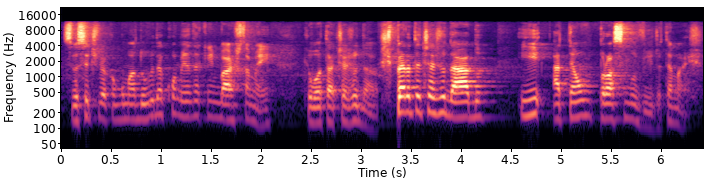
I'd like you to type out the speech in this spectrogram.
Se você tiver alguma dúvida, comenta aqui embaixo também, que eu vou estar te ajudando. Espero ter te ajudado e até um próximo vídeo. Até mais.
